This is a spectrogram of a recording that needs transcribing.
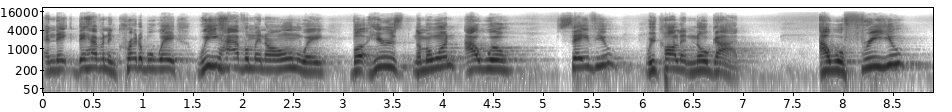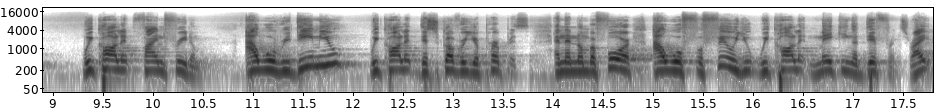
and they they have an incredible way. We have them in our own way, but here's number one: I will save you. We call it know God. I will free you. We call it find freedom. I will redeem you. We call it discover your purpose. And then number four, I will fulfill you. We call it making a difference, right?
